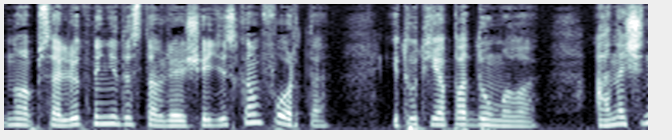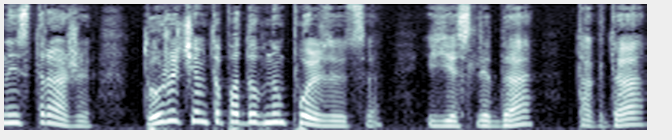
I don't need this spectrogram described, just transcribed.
но абсолютно не доставляющее дискомфорта. И тут я подумала, а ночные стражи тоже чем-то подобным пользуются? И если да, тогда...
